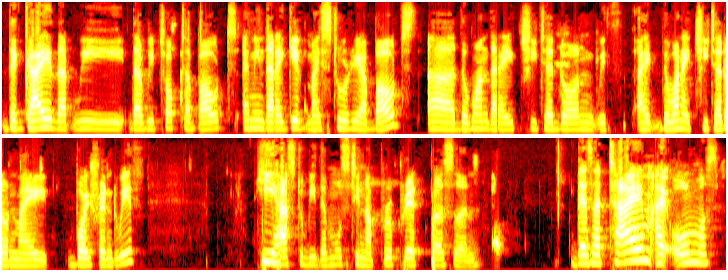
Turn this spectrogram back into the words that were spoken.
the guy that we that we talked about, I mean that I gave my story about, uh, the one that I cheated on with, I the one I cheated on my boyfriend with, he has to be the most inappropriate person. There's a time I almost,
